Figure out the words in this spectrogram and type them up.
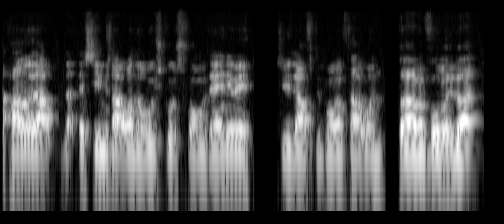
apparently that, that it seems that one always goes forward anyway. So you'd have to bother with that one. Damn, if only that.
